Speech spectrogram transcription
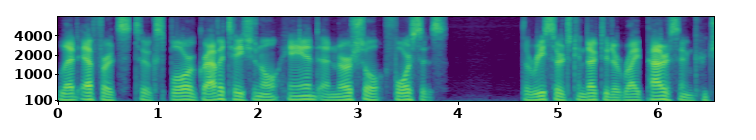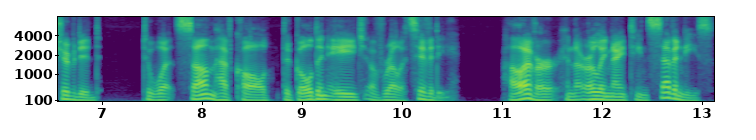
led efforts to explore gravitational and inertial forces. The research conducted at Wright Patterson contributed to what some have called the golden age of relativity. However, in the early 1970s,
